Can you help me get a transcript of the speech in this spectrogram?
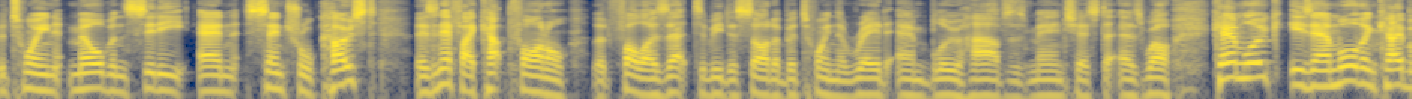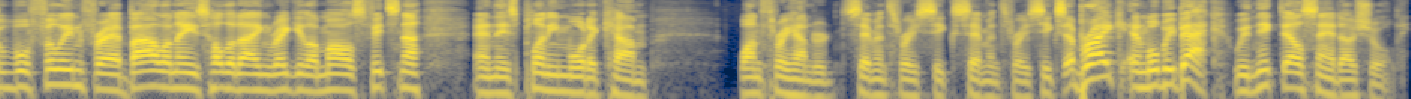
between Melbourne City and Central Coast. There's an FA Cup final that follows that to be decided between the red and blue halves of Manchester as well. Cam Luke is our more than capable fill in for our Balinese holidaying regular Miles Fitzner, and there's plenty more to come. 1300 736 736. A break, and we'll be back with Nick Dal Santo shortly.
